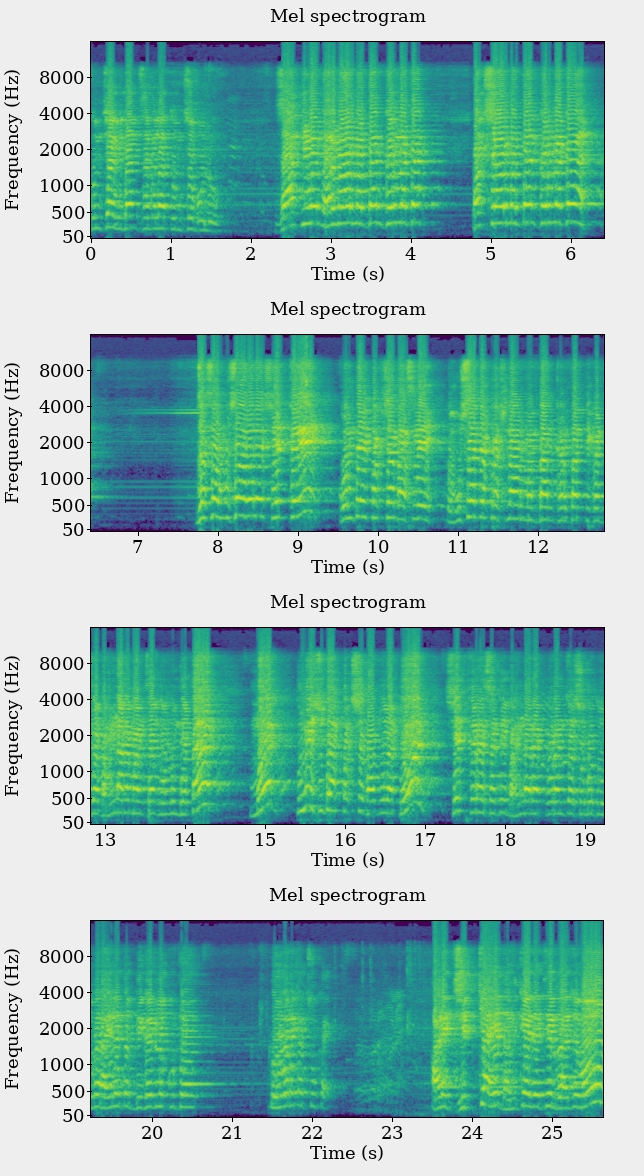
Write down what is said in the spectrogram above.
तुमच्या विधानसभेला तुमचं बोलू. जातीवर धर्मावर मतदान करू नका पक्षावर मतदान करू नका. जसं उसावाले शेतकरी कोणत्याही पक्षात असले तर उसाच्या प्रश्नावर मतदान करतात तिकडच्या भांडणाऱ्या माणसाला निवडून देतात. मग तुम्ही सुद्धा पक्ष बाजूला ठेवून शेतकऱ्यासाठी भांडणाऱ्या पोरांच्या सोबत उभे राहिले तर बिघडलं कुठं? बरोबर आहे का चूक आहे? आणि जितक्या हे धमक्या देतील राजूभाऊ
